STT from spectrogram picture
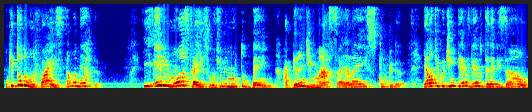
O que todo mundo faz é uma merda. E ele mostra isso no filme muito bem. A grande massa, ela é estúpida. E ela fica o dia inteiro vendo televisão,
